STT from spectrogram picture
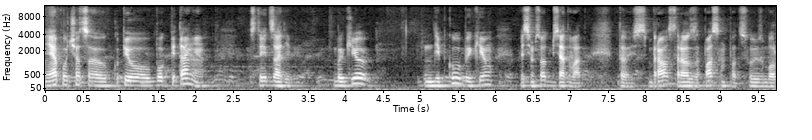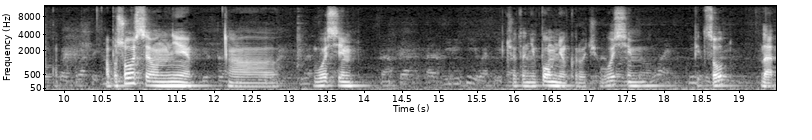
я, получается, купил блок питания, стоит сзади. BQ, DeepCool BQ 850 ватт. То есть брал сразу запасом под свою сборку. Обошелся он мне э, 8, что-то не помню, короче, 8 500 да.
